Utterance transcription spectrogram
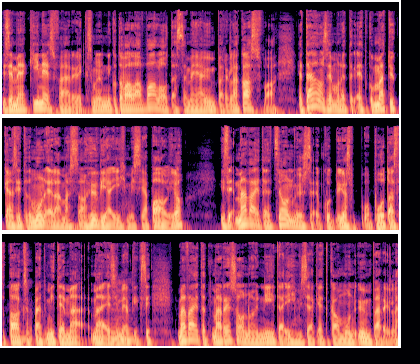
niin se meidän kinesfääri, eli semmoinen niin kuin tavallaan valo tässä meidän ympärillä kasvaa. Ja tämä on semmoinen, että, että kun mä tykkään siitä, että mun elämässä on hyviä ihmisiä paljon – niin se, mä väitän, että se on myös, kun, jos puhutaan sitä taaksepäin, että miten mä, mä esimerkiksi, mm. mä väitän, että mä resonoin niitä ihmisiä, ketkä on mun ympärillä.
